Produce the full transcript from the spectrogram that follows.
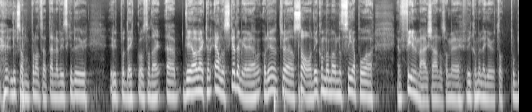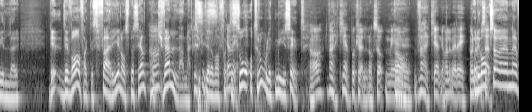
liksom på något sätt när vi skulle ut på däck och sånt där. Eh, det jag verkligen älskade med det, och det tror jag jag sa, det kommer man se på en film här sen som vi kommer lägga ut och på bilder det, det, var faktiskt färgerna och speciellt på ja, kvällen precis. tyckte jag det var faktiskt så otroligt mysigt. Ja, verkligen på kvällen också. Med, ja. Verkligen, jag håller med dig. 100%. Och det var också en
